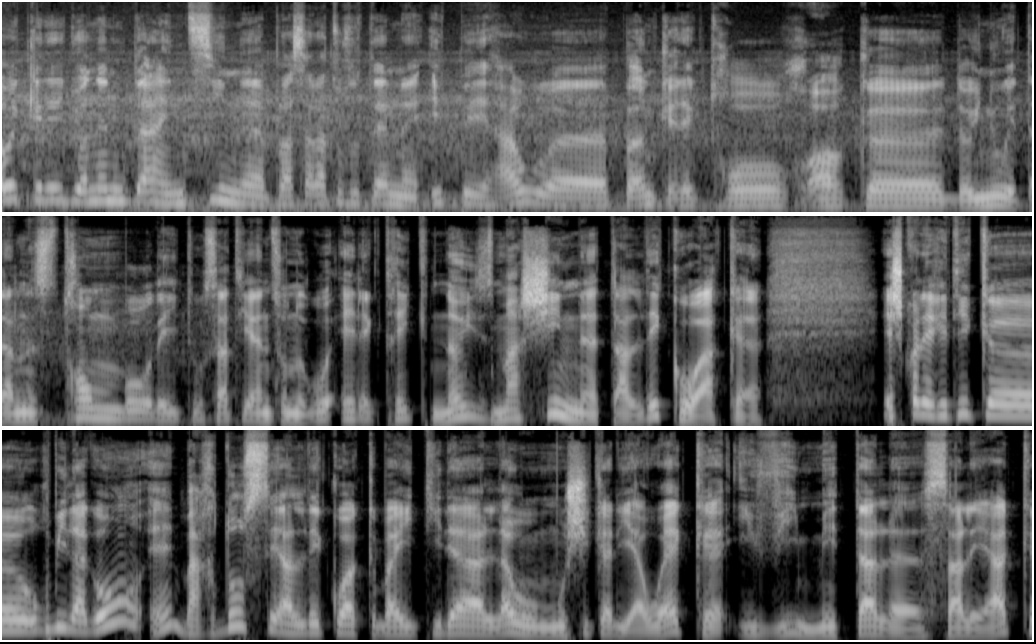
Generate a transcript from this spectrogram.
Hauek ere joan den uda entzin eh, plazaratu zuten EP hau uh, punk, elektro, rock, uh, doinuetan strombo deitu zatia entzun dugu Electric Noise Machine taldekoak. Eskoleritik uh, urbilago, eh, bardoze aldekoak baitira lau musikari hauek, ivi metal zaleak.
